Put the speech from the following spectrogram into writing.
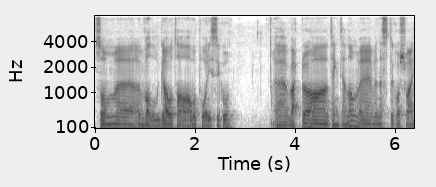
som eh, valget av å ta av og på risiko. Eh, verdt å ha tenkt gjennom ved, neste korsvei.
